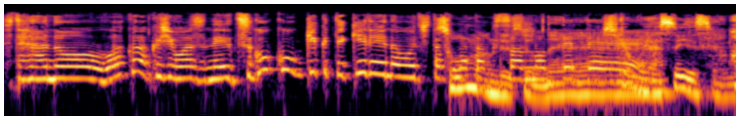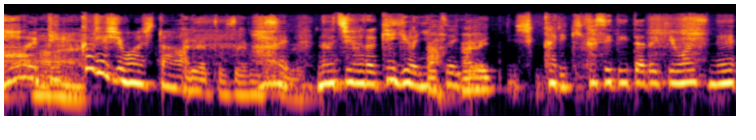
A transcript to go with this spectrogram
したらあの、ワクワクしますね。すごく大きくて綺麗なお家とかがたくさん載ってて。ね、しかも安いですよね。はい、びっくりしました。ありがとうございます。はい。後ほど企業についてしっかり聞かせていただきますね。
